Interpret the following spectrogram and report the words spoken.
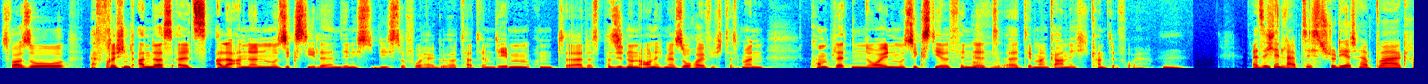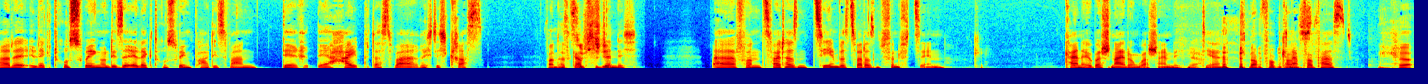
es war so erfrischend anders als alle anderen Musikstile, in denen ich, die ich so vorher gehört hatte im Leben. Und äh, das passiert nun auch nicht mehr so häufig, dass man komplett einen neuen Musikstil findet, äh, den man gar nicht kannte vorher. Als ich in Leipzig studiert habe, war gerade Elektro-Swing und diese Elektro-Swing-Partys waren der, der Hype. Das war richtig krass. Wann Das hast du gab es studiert? ständig. Äh, von 2010 bis 2015. Okay. Keine Überschneidung wahrscheinlich mit dir. Knapp verpasst. Knapp verpasst. Ja.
